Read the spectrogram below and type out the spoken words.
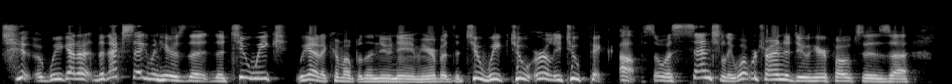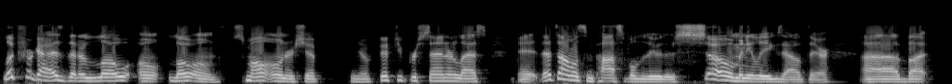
two, we gotta the next segment here is the the two week we gotta come up with a new name here but the two week too early to pick up so essentially what we're trying to do here folks is uh, look for guys that are low own, low owned small ownership you know 50% or less eh, that's almost impossible to do there's so many leagues out there uh, but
